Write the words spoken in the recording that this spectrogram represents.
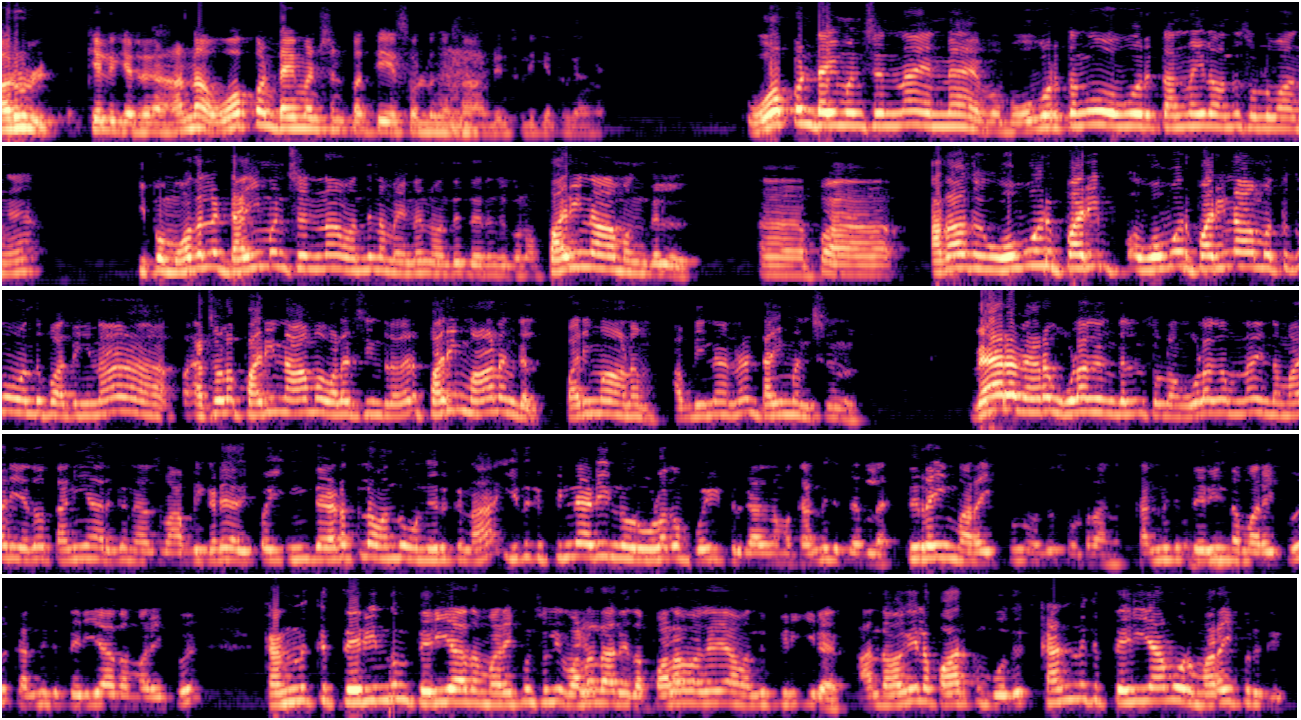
அருள் கேள்வி கேட்டிருக்காங்க. அண்ணா open dimension பத்தி சொல்லுங்கண்ணா அப்படின்னு சொல்லி கேட்டிருக்காங்க. ஓப்பன் டைமென்ஷன்னா என்ன? ஒவ்வொருத்தங்கும் ஒவ்வொருத்தவங்க ஒவ்வொரு தன்மையில வந்து சொல்லுவாங்க. இப்ப முதல்ல டைமென்ஷன்னா வந்து நம்ம என்னன்னு வந்து தெரிஞ்சுக்கணும். பரிணாமங்கள் அதாவது ஒவ்வொரு பரி ஒவ்வொரு பரிணாமத்துக்கும் வந்து பாத்தீங்கன்னா ஆக்சுவலா பரிணாம வளர்ச்சின்றத பரிமாணங்கள் பரிமாணம் அப்படின்னா என்ன? டைமென்ஷனல் வேற வேற உலகங்கள்னு சொல்லுவாங்க. உலகம்னா இந்த மாதிரி ஏதோ தனியா இருக்குன்னு அப்படி கிடையாது. இப்ப இந்த இடத்துல வந்து ஒண்ணு இருக்குன்னா இதுக்கு பின்னாடி இன்னொரு உலகம் போயிட்டு இருக்காது நம்ம கண்ணுக்கு தெரியல. திரை மறைப்புன்னு வந்து சொல்றாங்க. கண்ணுக்கு தெரிந்த மறைப்பு கண்ணுக்கு தெரியாத மறைப்பு கண்ணுக்கு தெரிந்தும் தெரியாத மறைப்புன்னு சொல்லி வள்ளலார் இதை பல வகையா வந்து பிரிக்கிறார். அந்த வகையில பார்க்கும்போது கண்ணுக்கு தெரியாம ஒரு மறைப்பு இருக்கு.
